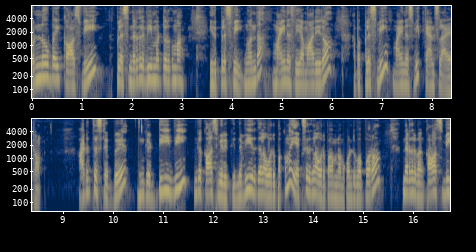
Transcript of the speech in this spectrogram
ஒன்று பை காஸ் வி ப்ளஸ் இந்த இடத்துல வி மட்டும் இருக்குமா? இது ப்ளஸ் வி இங்கே வந்தால் மைனஸ் வியாக மாறிடும். அப்போ plus v minus v cancel ஆயிரும். அடுத்த ஸ்டெப்பு இங்கே டிவி இங்கே காஸ் வி இருக்குது இந்த வி இருக்கலாம் ஒரு பக்கமாக எக்ஸ் இருக்கலாம் ஒரு பக்கம் நம்ம கொண்டு போக போகிறோம் இந்த இடத்துல காஸ் வி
